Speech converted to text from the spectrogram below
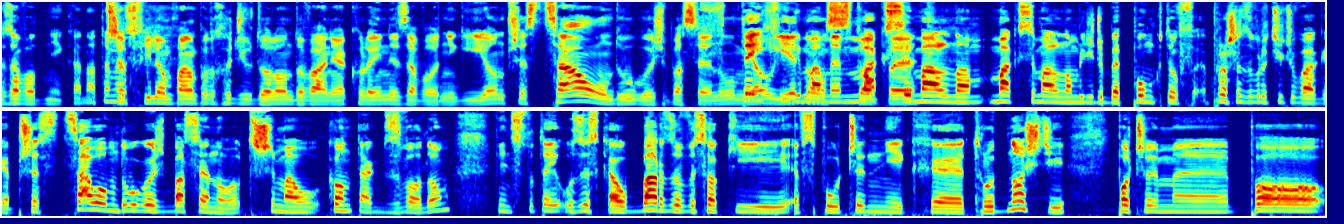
zawodnika. Natomiast Przed chwilą pan podchodził do lądowania, kolejny zawodnik i on przez całą długość basenu miał chwili jedną mamy stopę. maksymalną, maksymalną liczbę punktów. Proszę zwrócić uwagę, przez całą długość basenu trzymał kontakt z wodą, więc tutaj uzyskał bardzo wysoki współczynnik e, trudności, po czym e, po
